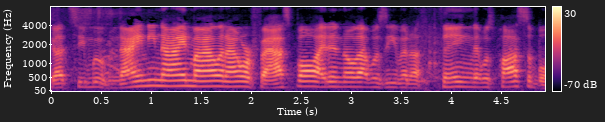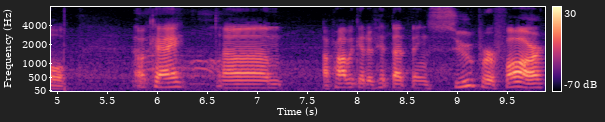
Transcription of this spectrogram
Gutsy move. 99 mile an hour fastball. I didn't know that was even a thing that was possible. Okay. Um, I probably could have hit that thing super far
